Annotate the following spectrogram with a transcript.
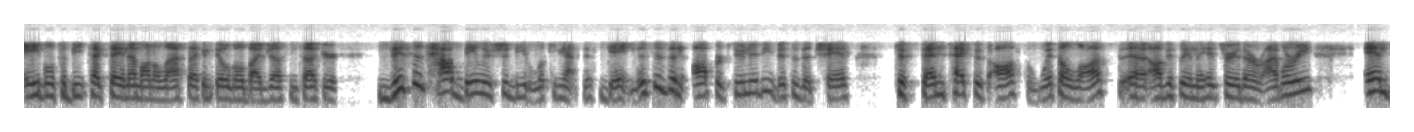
able to beat Texas A&M on a last second field goal by Justin Tucker. This is how Baylor should be looking at this game. This is an opportunity. This is a chance to send Texas off with a loss, uh, obviously in the history of their rivalry. And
